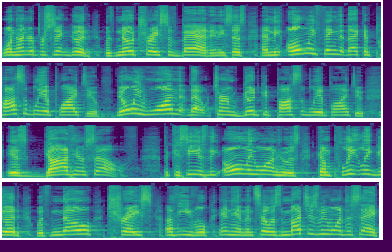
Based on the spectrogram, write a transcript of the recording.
100% good, with no trace of bad. And he says, And the only thing that that can possibly apply to, the only one that that term good could possibly apply to, is God Himself because he is the only one who is completely good with no trace of evil in him. And so, as much as we want to say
